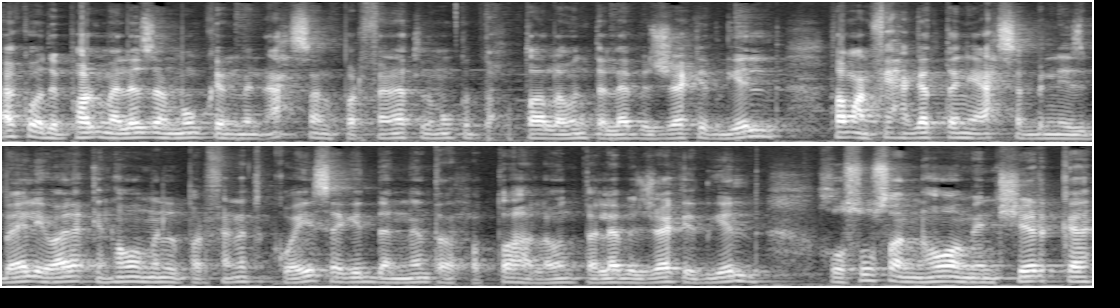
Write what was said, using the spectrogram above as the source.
Acqua di Parma Leather ممكن من أحسن البرفانات اللي ممكن تحطها لو أنت لابس جاكيت جلد. طبعا في حاجات تانية أحسن بالنسبة لي ولكن هو من البرفانات الكويسة جدا إن أنت تحطها لو أنت لابس جاكيت جلد خصوصا إن هو من شركة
